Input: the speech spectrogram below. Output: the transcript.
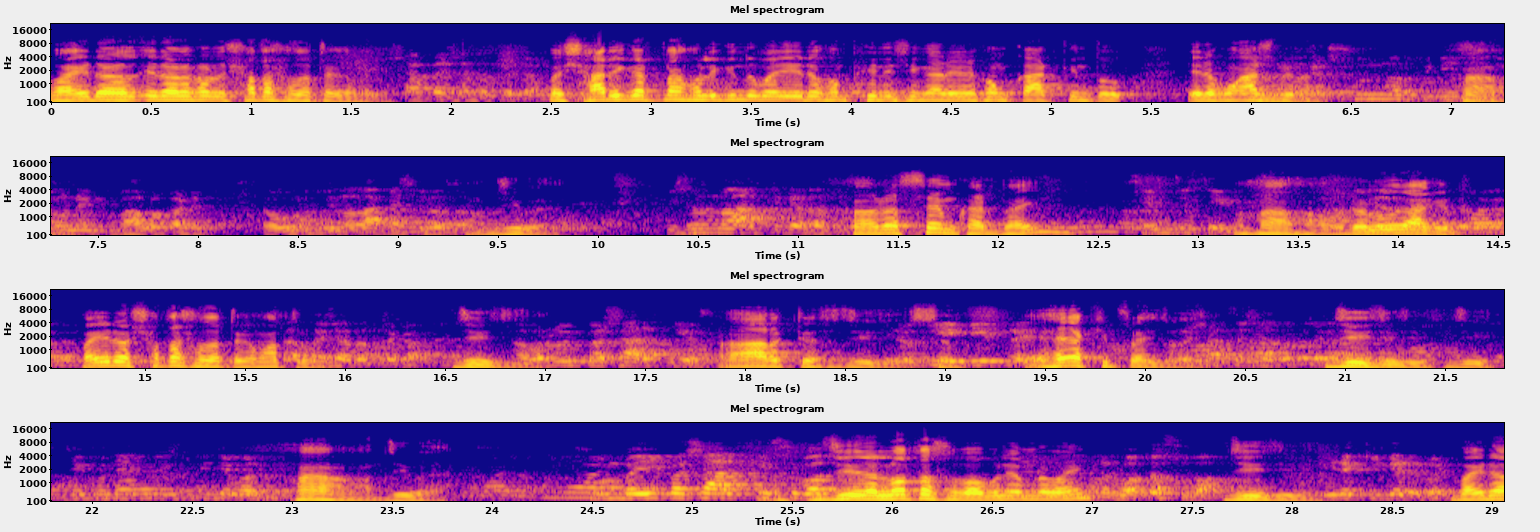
ভাই এটা এটা সাতাশ হাজার টাকা ভাই। ভাই শাড়ি কাঠ না হলে কিন্তু ভাই এরকম ফিনিশিং আর এরকম কাঠ কিন্তু এরকম আসবে না। হ্যাঁ। জি ভাই। হ্যাঁ ওটা সেম কাঠ ভাই। হ্যাঁ হ্যাঁ ওটা হলো আগের। ভাই এটা সাতাশ হাজার টাকা মাত্র। জি জি। আর একটা আছে। জি জি সেম একই প্রাইস ভাই। জি জি জি জি। হ্যাঁ হ্যাঁ জি ভাই জি এটা লতা শোভা বলি আমরা ভাই। জি জি। ভাই? এটা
